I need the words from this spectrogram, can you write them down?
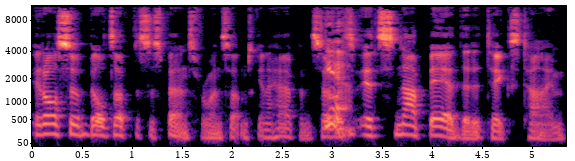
it also builds up the suspense for when something's going to happen so Yeah. it's it's not bad that it takes time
